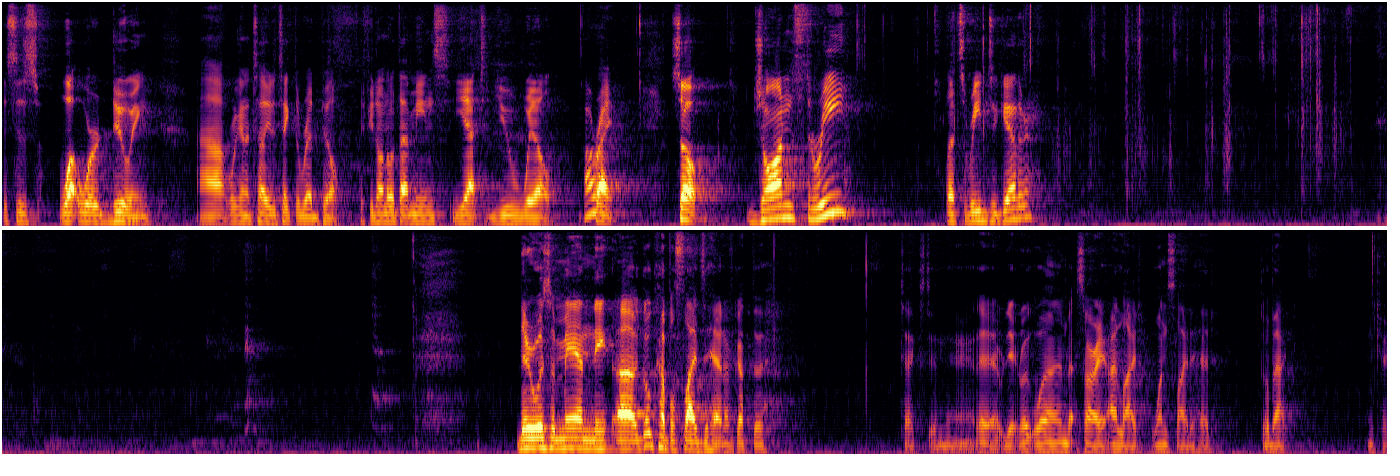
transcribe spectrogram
This is what we're doing. Uh, we're going to tell you to take the red pill. If you don't know what that means yet, you will. All right. So, John 3, let's read together. There was a man named, uh, go a couple slides ahead. I've got the text in there. There, one, sorry, I lied. One slide ahead. Go back. Okay.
